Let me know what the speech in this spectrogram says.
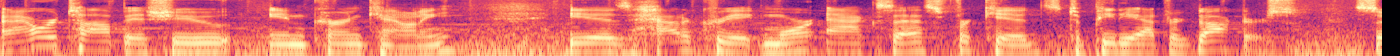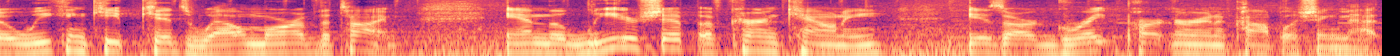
Our top issue in Kern County is how to create more access for kids to pediatric doctors so we can keep kids well more of the time. And the leadership of Kern County is our great partner in accomplishing that.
